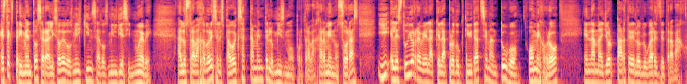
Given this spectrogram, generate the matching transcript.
Este experimento se realizó de 2015 a 2019. A los trabajadores se les pagó exactamente lo mismo por trabajar menos horas y el estudio revela que la productividad se mantuvo o mejoró en la mayor parte de los lugares de trabajo.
